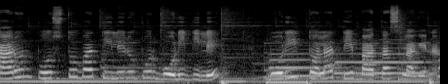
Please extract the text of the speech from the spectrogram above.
কারণ পোস্ত বা তিলের উপর বড়ি দিলে বড়ির তলাতে বাতাস লাগে না।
